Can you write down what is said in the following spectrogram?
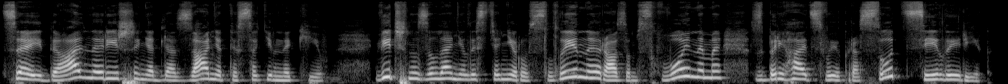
це ідеальне рішення для зайнятих садівників. Вічно зелені листяні рослини разом з хвойними зберігають свою красу цілий рік.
